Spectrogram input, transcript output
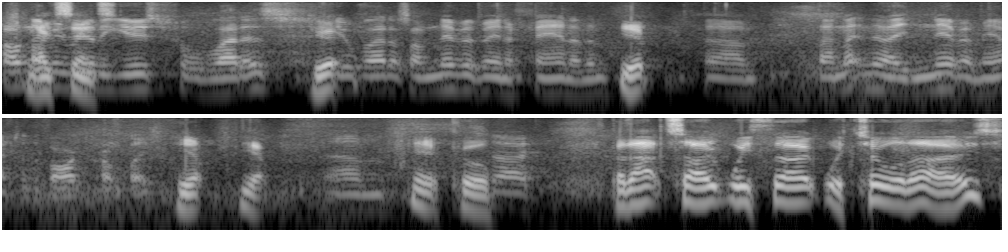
I've makes never sense. really used full ladders. Yep. Fuel ladders. I've never been a fan of them. Yep, Um, they, they never mount to the bike properly. yep, yep. Um, Yeah, cool. so But that so with uh, with two of those,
